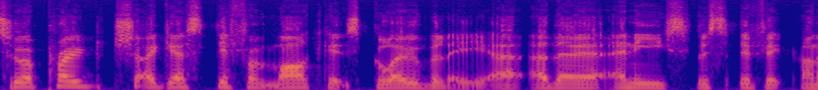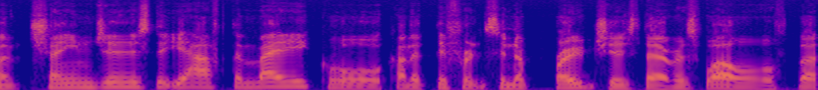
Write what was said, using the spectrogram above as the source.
to approach, I guess, different markets globally, uh, are there any specific kind of changes that you have to make or kind of difference in approaches there as well for,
